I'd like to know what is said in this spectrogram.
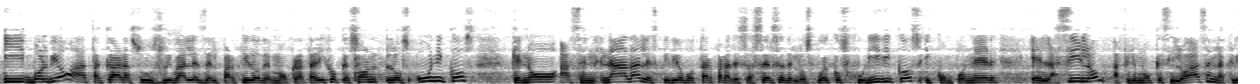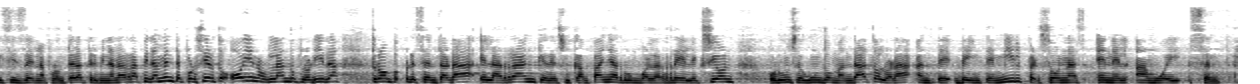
y volvió a atacar a sus rivales del Partido Demócrata. Dijo que son los únicos que no hacen nada, les pidió votar para deshacerse de los huecos jurídicos y componer el asilo. Afirmó que si lo hacen, la crisis en la frontera terminará rápidamente. Por cierto, hoy en Orlando, Florida, Trump presentará el arranque de su campaña rumbo a la reelección por un segundo mandato. Lo hará ante 20 mil personas en el Amway Center.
